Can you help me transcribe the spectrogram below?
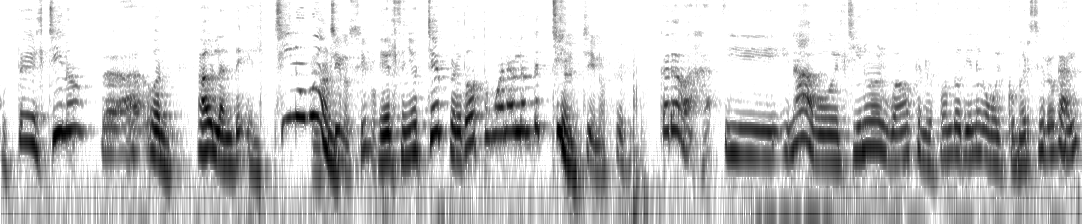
Ustedes el chino, ah, bueno, hablan de el chino, El weón. chino, sí, po. El señor Chen, pero todos estos weones hablan del chino. El chino. sí. Cara raja. Y, y nada, pues el chino, el weón que en el fondo tiene como el comercio local,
